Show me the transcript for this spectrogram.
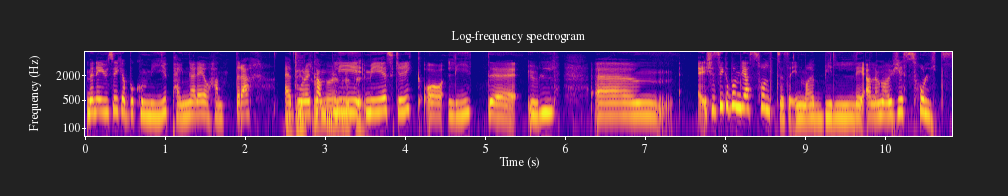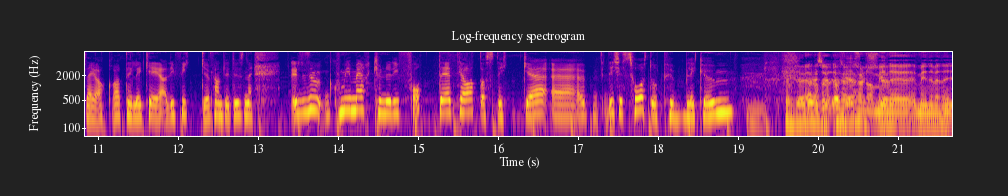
Men jeg er usikker på hvor mye penger det er å hente der. Jeg Det tror det tror kan bli mye skrik og lite ull. Um, jeg er ikke sikker på om de har solgt seg så innmari billig. Eller de har jo ikke solgt seg akkurat til Ikea. De fikk 50 000. Er Liksom, hvor mye mer kunne de fått? Det er et teaterstykke. eh, Det er ikke så stort publikum. Altså, hør, hør nå, mine, mine venner.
